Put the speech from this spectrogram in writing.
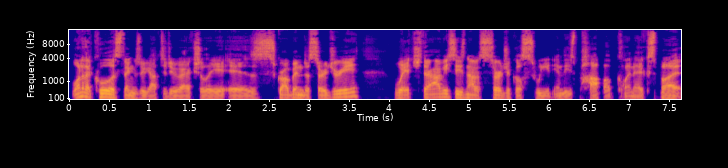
One of the coolest things we got to do actually is scrub into surgery which there obviously is not a surgical suite in these pop up clinics, but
